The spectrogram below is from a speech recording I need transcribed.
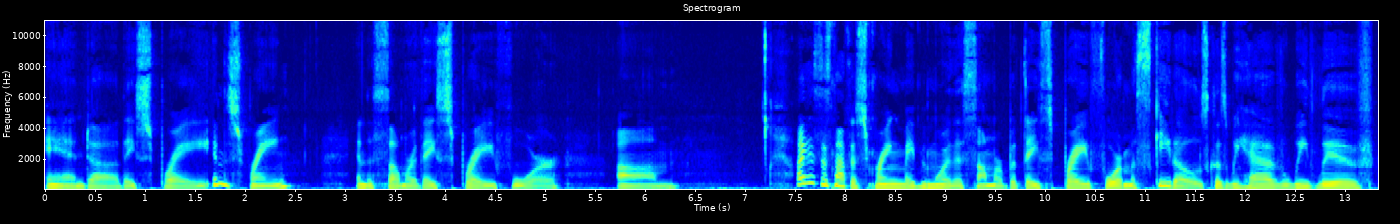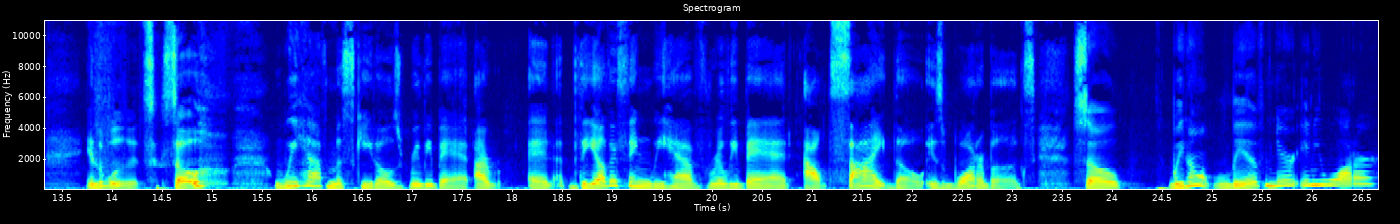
and uh, they spray in the spring, in the summer, they spray for. Um, I guess it's not the spring, maybe more the summer, but they spray for mosquitoes because we have, we live in the woods. So we have mosquitoes really bad. I and the other thing we have really bad outside though is water bugs. So we don't live near any water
